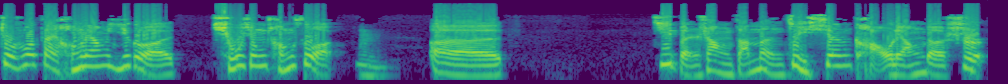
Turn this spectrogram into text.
就是说在衡量一个球星成色，嗯呃，基本上咱们最先考量的是，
